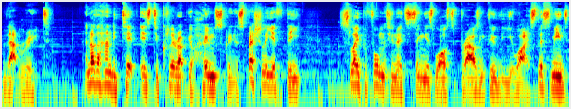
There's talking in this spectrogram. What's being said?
that route. Another handy tip is to clear up your home screen, especially if the slow performance you're noticing is whilst browsing through the UI. So this means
